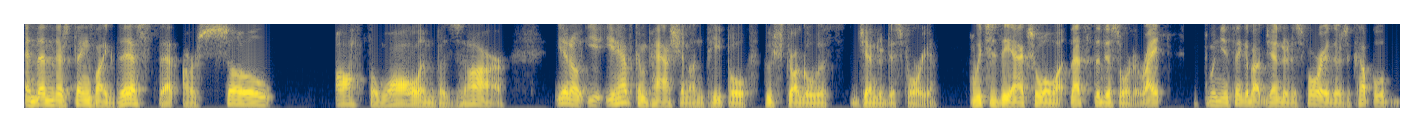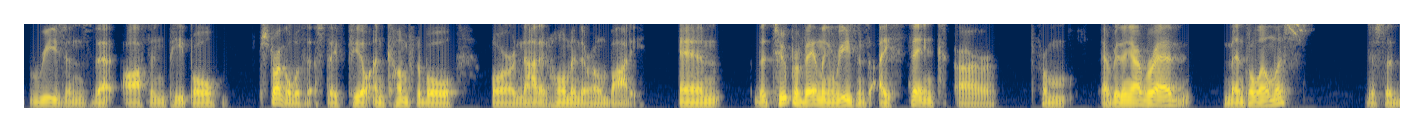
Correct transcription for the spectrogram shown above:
And then there's things like this that are so off the wall and bizarre you know, you, you have compassion on people who struggle with gender dysphoria, which is the actual, that's the disorder, right? When you think about gender dysphoria, there's a couple of reasons that often people struggle with this. They feel uncomfortable or not at home in their own body. And the two prevailing reasons, I think, are from everything I've read mental illness just a,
